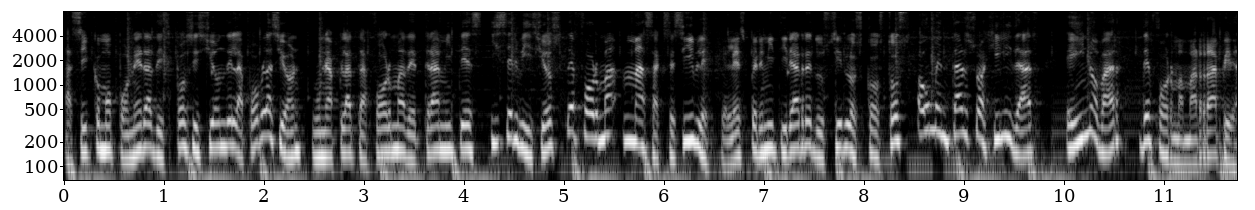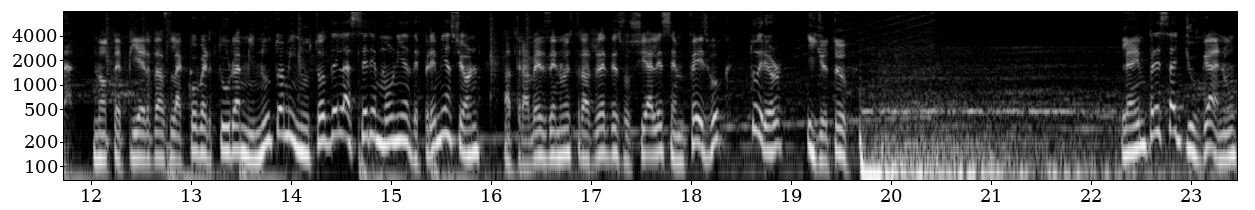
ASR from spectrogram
así como poner a disposición de la población una plataforma de trámites y servicios de forma más accesible, que les permitirá reducir los costos, aumentar su agilidad e innovar de forma más rápida. No te pierdas la cobertura minuto a minuto de la ceremonia de premiación a través de nuestras redes sociales en Facebook, Twitter y YouTube. La empresa Yuganu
